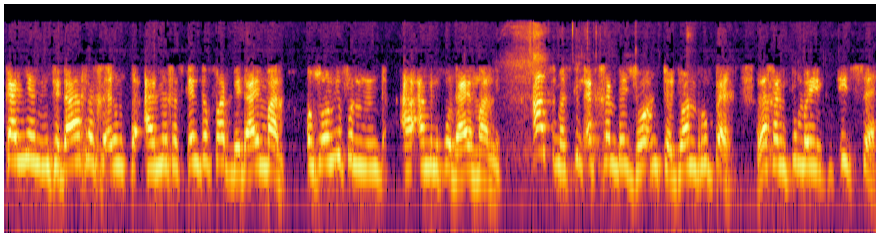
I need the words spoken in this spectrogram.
kan jy nie daag aan 'n geskenke vat by daai man? Ons wil nie van I mean vir daai man nie. As miskien ek gaan by John te John Rupert, hulle gaan vir my iets sê.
